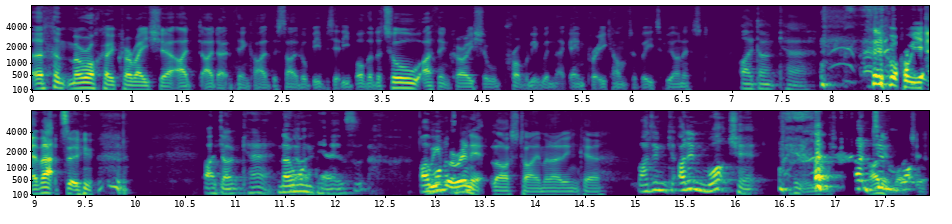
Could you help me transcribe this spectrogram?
Uh, Morocco, Croatia. I, I don't think either side will be particularly bothered at all. I think Croatia will probably win that game pretty comfortably, to be honest. I don't care. oh yeah, that too. I don't care. No, No. one cares. I we were in it last time, and I didn't care. I didn't. I didn't watch it. I didn't watch, I I didn't watch it.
